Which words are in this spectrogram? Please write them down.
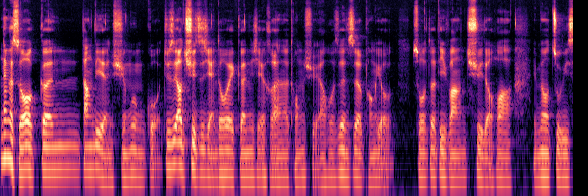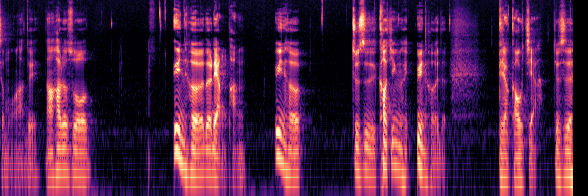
那个时候跟当地人询问过，就是要去之前都会跟一些荷兰的同学啊，或认识的朋友。说这地方去的话有没有注意什么啊？对，然后他就说，运河的两旁，运河就是靠近运河的比较高价，就是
